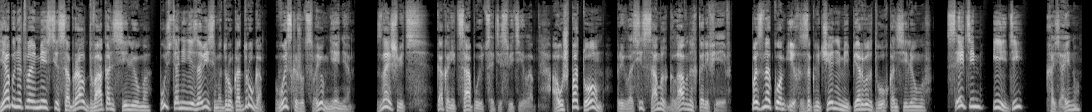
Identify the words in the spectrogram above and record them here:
Я бы на твоем месте собрал два консилиума, пусть они независимо друг от друга выскажут свое мнение. Знаешь ведь, как они цапаются, эти светила. А уж потом пригласи самых главных корифеев. Познакомь их с заключениями первых двух консилиумов. С этим и иди к хозяину.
